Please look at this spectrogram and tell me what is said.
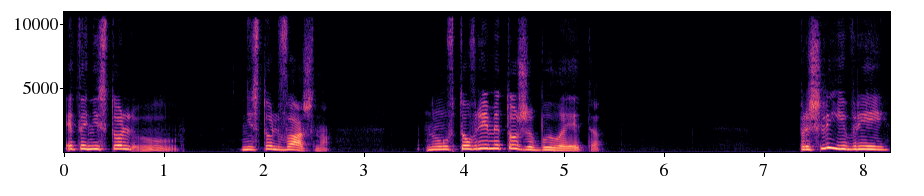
это не столь, э, не столь важно. Но в то время тоже было это. Пришли евреи.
